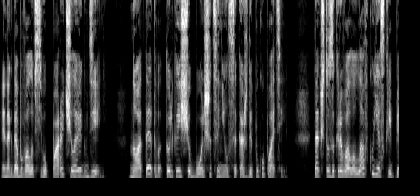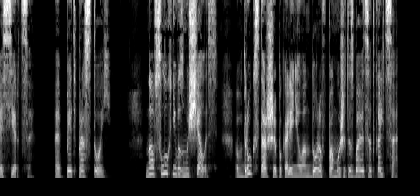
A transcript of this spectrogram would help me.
иногда бывало всего пара человек в день но от этого только еще больше ценился каждый покупатель. Так что закрывала лавку я, скрипя сердце. Опять простой. Но вслух не возмущалась. Вдруг старшее поколение ландоров поможет избавиться от кольца.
